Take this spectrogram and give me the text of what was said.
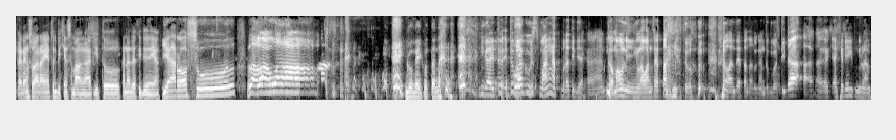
Kadang suaranya tuh bikin semangat gitu. Kan ada videonya yang Ya Rasul, la Allah. Gua nggak ikutan. Enggak itu itu bagus, semangat berarti dia kan. Enggak mau nih ngelawan setan gitu. ngelawan setan aku ngantuk gue tidak. Akhirnya gitu bilang,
